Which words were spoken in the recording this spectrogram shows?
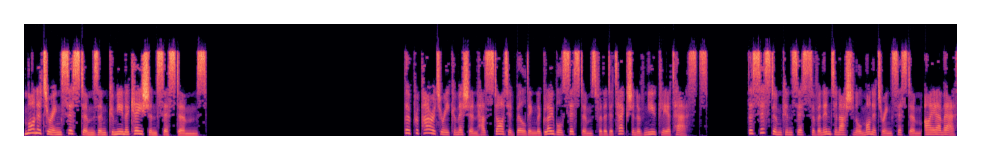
Monitoring systems and communication systems The Preparatory Commission has started building the global systems for the detection of nuclear tests. The system consists of an International Monitoring System IMS,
